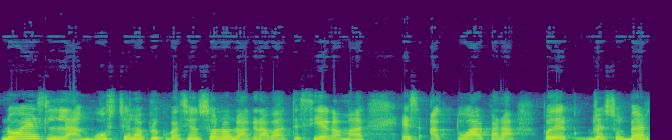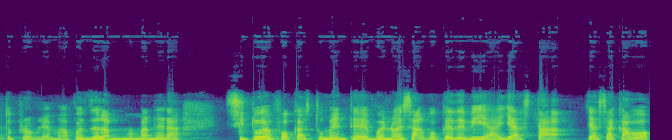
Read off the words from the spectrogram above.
No es la angustia, la preocupación, solo lo agrava, te ciega más. Es actuar para poder resolver tu problema. Pues de la misma manera, si tú enfocas tu mente, bueno, es algo que debía, ya está, ya se acabó,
